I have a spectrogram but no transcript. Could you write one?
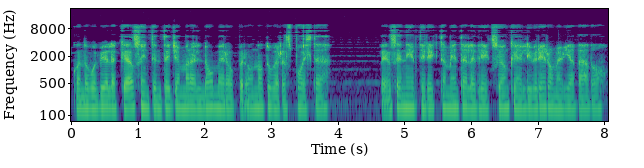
cuando volví a la casa intenté llamar al número, pero no tuve respuesta. Pensé en ir directamente a la dirección que el librero me había dado.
